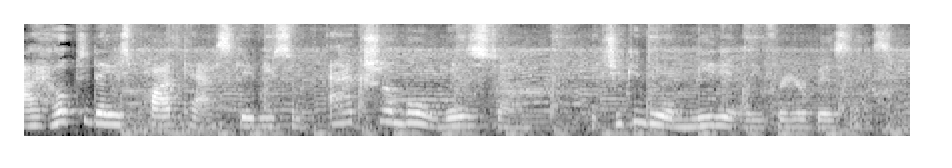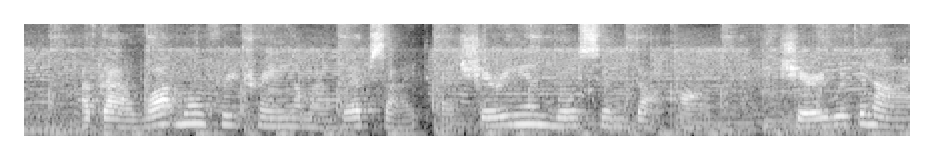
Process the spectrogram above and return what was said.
I hope today's podcast gave you some actionable wisdom that you can do immediately for your business. I've got a lot more free training on my website at sherryannwilson.com. Sherry with an I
